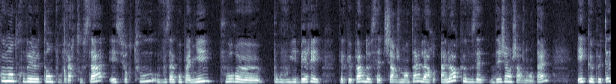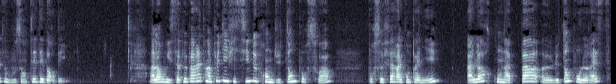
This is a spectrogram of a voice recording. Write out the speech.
comment trouver le temps pour faire tout ça et surtout vous accompagner pour, euh, vous libérer quelque part de cette charge mentale alors, alors que vous êtes déjà en charge mentale et que peut-être vous vous sentez débordé. Alors oui, ça peut paraître un peu difficile de prendre du temps pour soi, pour se faire accompagner alors qu'on n'a pas euh, le temps pour le reste.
